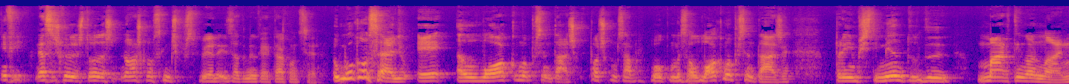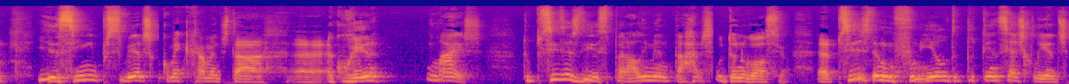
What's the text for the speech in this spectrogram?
enfim, nessas coisas todas, nós conseguimos perceber exatamente o que é que está a acontecer. O meu conselho é aloque uma porcentagem, podes começar por pouco, mas aloque uma porcentagem para investimento de marketing online e assim perceberes como é que realmente está uh, a correr e mais. Tu precisas disso para alimentar o teu negócio. Uh, precisas ter um funil de potenciais clientes,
